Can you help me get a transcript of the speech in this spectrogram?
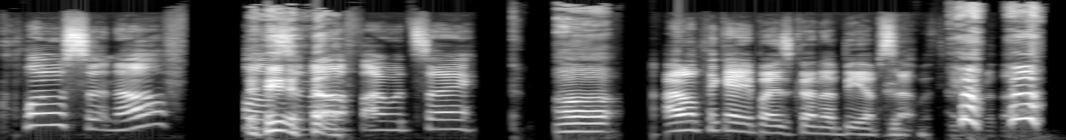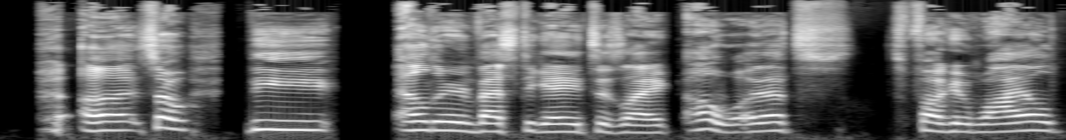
close enough. Close Yeah. enough, I would say. Uh, I don't think anybody's gonna be upset with you for that. Uh, so the elder investigates is like, oh, well, that's fucking wild.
